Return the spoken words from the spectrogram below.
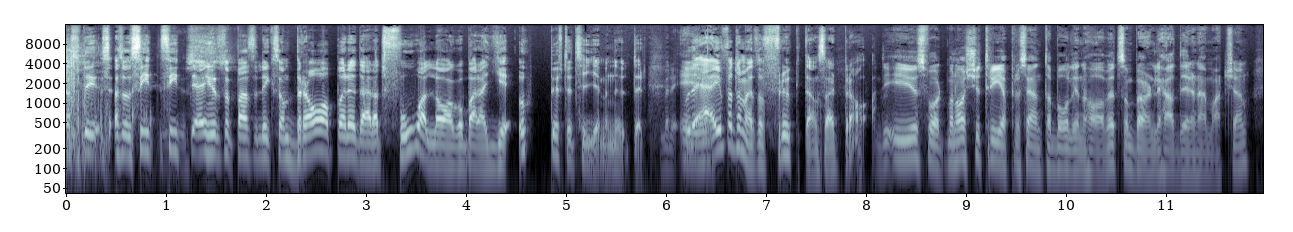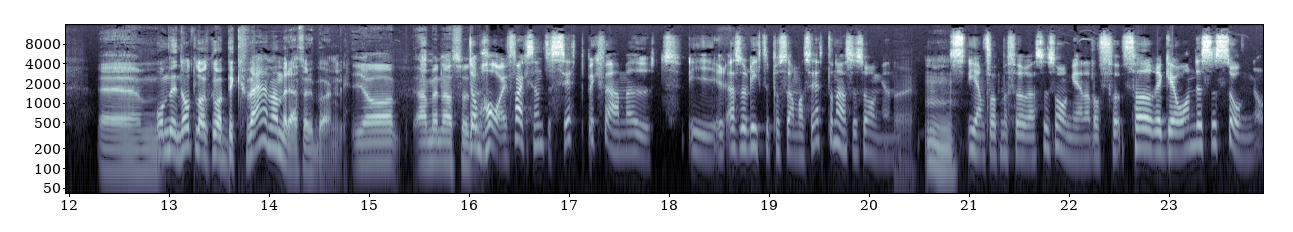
alltså, det alltså City- är ju så pass liksom bra på det där att få lag att bara ge upp efter tio minuter. Men det är och det ju- är ju för att de är så fruktansvärt bra. Det är ju svårt, man har 23% av bollinnehavet som Burnley hade i den här matchen. Och om det är något lag som vara bekväma med det så är det Burnley. ja, ja men alltså. De har ju faktiskt inte sett bekväma ut i, alltså riktigt på samma sätt den här säsongen. Mm. Jämfört med förra säsongen eller för, föregående säsonger.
